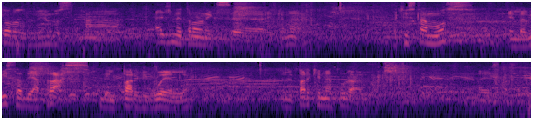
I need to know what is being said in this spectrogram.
todos bienvenidos a Edgenetronics, eh, el canal. Aquí estamos en la vista de atrás del Parque Güell, el Parque Natural. Ahí está.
